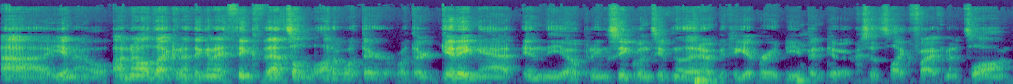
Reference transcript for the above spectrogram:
uh, you know, and all that kind of thing. And I think that's a lot of what they're what they're getting at in the opening sequence, even though they don't get to get very deep into it because it's like five minutes long.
